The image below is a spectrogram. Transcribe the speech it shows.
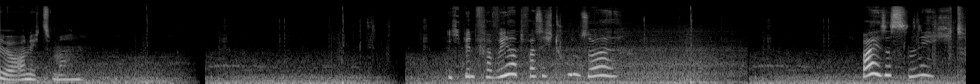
Ich ja auch nichts machen. Ich bin verwirrt, was ich tun soll. Weiß es nicht.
